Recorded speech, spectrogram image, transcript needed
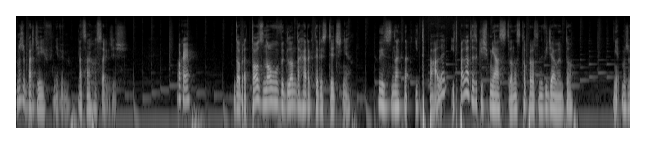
Może bardziej, w, nie wiem, na San Jose gdzieś. Okej. Dobra, to znowu wygląda charakterystycznie. Tu jest znak na Itpale? Itpala to jest jakieś miasto, na 100%, widziałem to. Nie, może,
